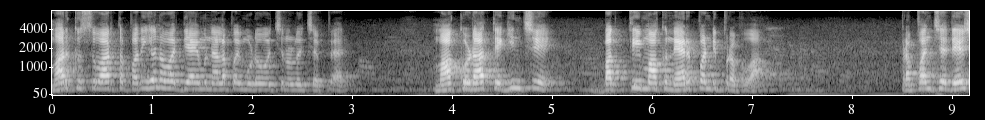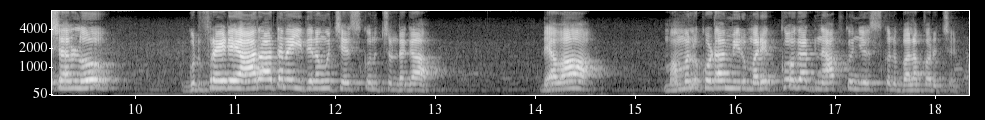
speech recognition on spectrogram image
మార్కు సువార్త పదిహేనవ అధ్యాయం నలభై మూడవ వచనంలో చెప్పారు. మాకు కూడా తెగించే భక్తి మాకు నేర్పండి ప్రభువ. ప్రపంచ దేశాల్లో గుడ్ ఫ్రైడే ఆరాధన ఈ దినము చేసుకొని చుండగా దేవా మమ్మల్ని కూడా మీరు మరెక్కువగా జ్ఞాపకం చేసుకొని బలపరచండి.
